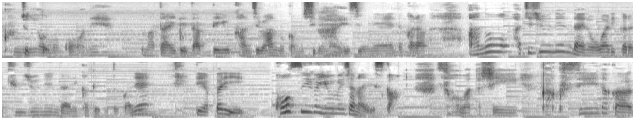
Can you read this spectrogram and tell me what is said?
国をもこうね、またいでたっていう感じはあるのかもしれないですよね。い。だから、あの80年代の終わりから90年代にかけてとかね、で、やっぱり香水が有名じゃないですか。そう、私、学生だか、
